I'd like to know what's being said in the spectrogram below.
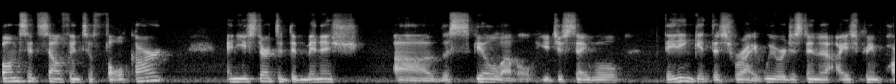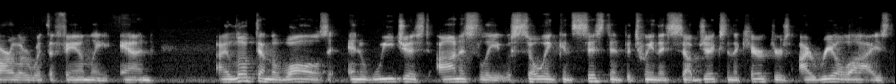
bumps itself into folk art, and you start to diminish uh, the skill level. You just say, well, they didn't get this right. We were just in an ice cream parlor with the family, and I looked on the walls, and we just honestly, it was so inconsistent between the subjects and the characters. I realized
